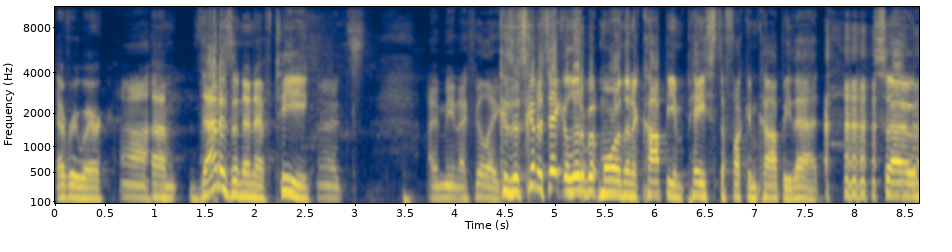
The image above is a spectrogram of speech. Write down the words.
everywhere. Uh-huh. Um, that is an NFT It's. I mean, I feel like because it's going to take a little bit more than a copy and paste to fucking copy that. so,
